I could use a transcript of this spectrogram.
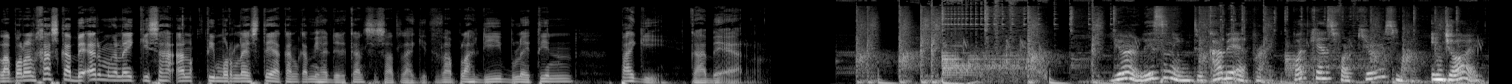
Laporan khas KBR mengenai kisah anak Timur Leste akan kami hadirkan sesaat lagi. Tetaplah di Buletin Pagi KBR. You're listening to KBR Pride, podcast for curious mind. Enjoy!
